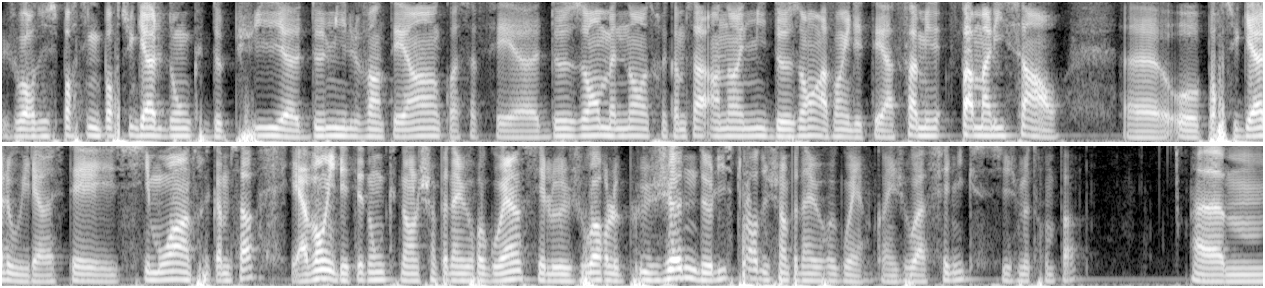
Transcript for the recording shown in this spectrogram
joueur du Sporting Portugal donc depuis 2021, quoi, ça fait deux ans maintenant, un truc comme ça, un an et demi, deux ans. Avant il était à. Euh, au Portugal où il est resté six mois, un truc comme ça. Et avant, il était donc dans le championnat uruguayen. C'est le joueur le plus jeune de l'histoire du championnat uruguayen quand il joue à Phoenix, si je me trompe pas. Euh,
